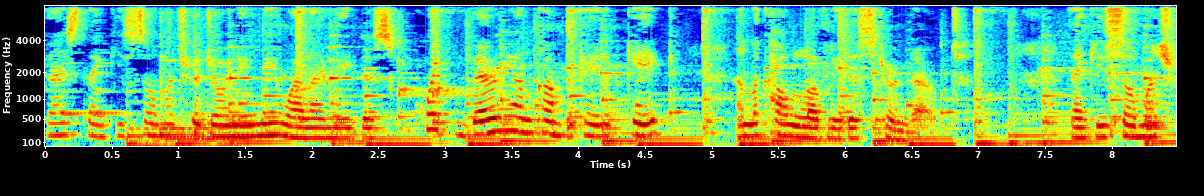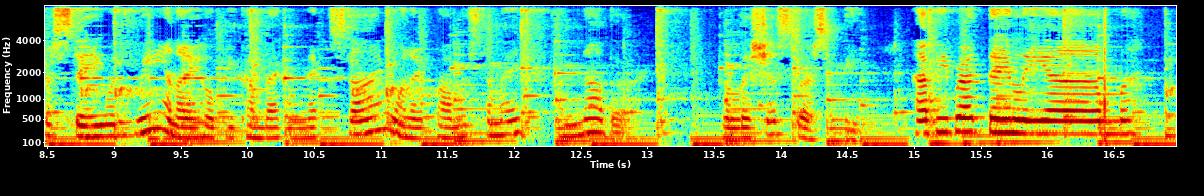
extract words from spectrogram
Guys, thank you so much for joining me while I made this quick, very uncomplicated cake. And look how lovely this turned out. Thank you so much for staying with me, and I hope you come back next time when I promise to make another delicious recipe. Happy birthday, Liam!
